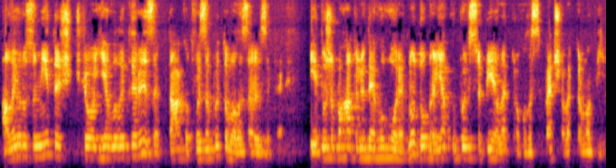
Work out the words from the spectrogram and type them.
але й розуміти, що є великий ризик. Так, от ви запитували за ризики, і дуже багато людей говорять: ну добре, я купив собі електровелосипед чи електромобіль.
